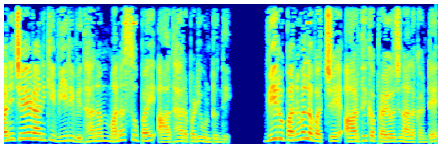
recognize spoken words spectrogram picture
పనిచేయడానికి వీరి విధానం మనస్సుపై ఆధారపడి ఉంటుంది. వీరు పనివల్ల వచ్చే ఆర్థిక ప్రయోజనాల కంటే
